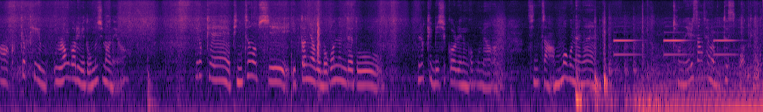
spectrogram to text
아, 급격히 울렁거림이 너무 심하네요. 이렇게 빈틈없이 입던 약을 먹었는데도 이렇게 미식거리는 거 보면 진짜 안 먹으면은 저는 일상생활 못했을 것 같아요.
